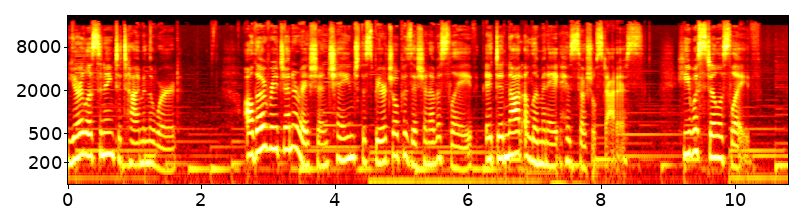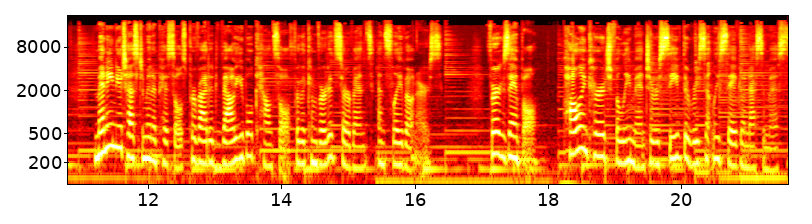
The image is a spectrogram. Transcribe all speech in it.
You're listening to Time in the Word. Although regeneration changed the spiritual position of a slave, it did not eliminate his social status. He was still a slave. Many New Testament epistles provided valuable counsel for the converted servants and slave owners. For example, Paul encouraged Philemon to receive the recently saved Onesimus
